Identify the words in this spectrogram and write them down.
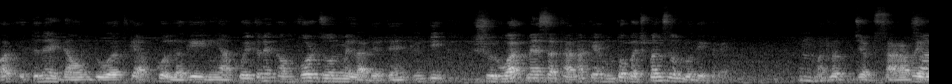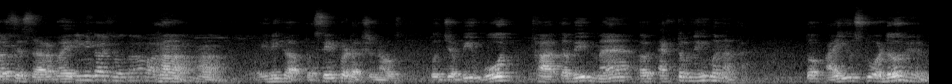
और इतने डाउन टू अर्थ कि आपको लगे ही नहीं आपको इतने कंफर्ट जोन में ला देते हैं क्योंकि शुरुआत में ऐसा था ना कि हम तो बचपन से उनको देख रहे हैं। हम्म। मतलब जब सारा भाई सारा- सारा भाई इन्हीं का शो था हाँ हाँ इन्हीं का तो सेम प्रोडक्शन हाउस तो जब भी वो था तभी मैं एक्टर नहीं बना था। तो I use to adore him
